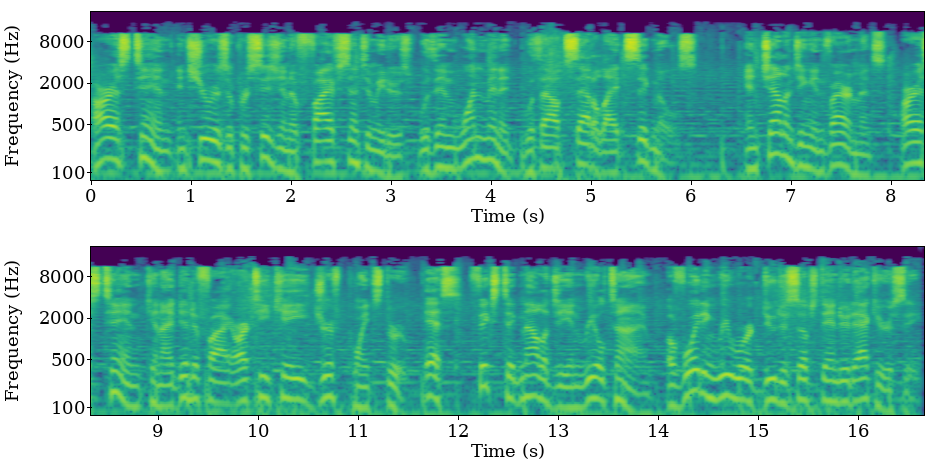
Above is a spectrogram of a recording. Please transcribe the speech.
RS-10 ensures a precision of 5 centimeters within 1 minute without satellite signals. In challenging environments, RS-10 can identify RTK drift points through S fixed technology in real time, avoiding rework due to substandard accuracy.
